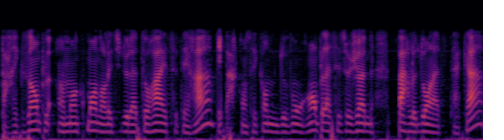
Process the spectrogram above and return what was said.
par exemple un manquement dans l'étude de la Torah, etc. Et par conséquent, nous devons remplacer ce jeûne par le don à la.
